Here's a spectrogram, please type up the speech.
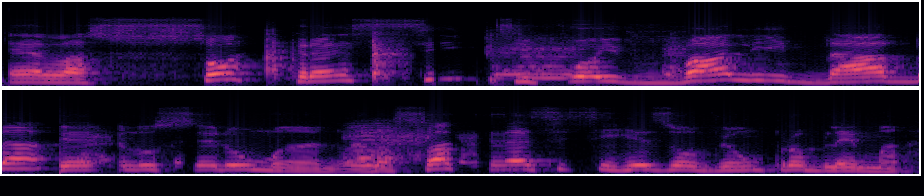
ela só cresce se foi validada pelo ser humano. Ela só cresce se resolver um problema.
